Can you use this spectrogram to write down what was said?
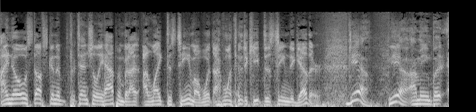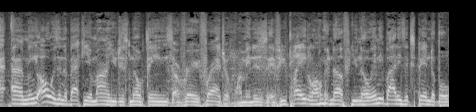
I know stuff's going to potentially happen, but I, I, like this team. I, I want them to keep this team together. Yeah, yeah. I mean, but I mean, always in the back of your mind, you just know things are very fragile. I mean, if you played long enough, you know anybody's expendable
